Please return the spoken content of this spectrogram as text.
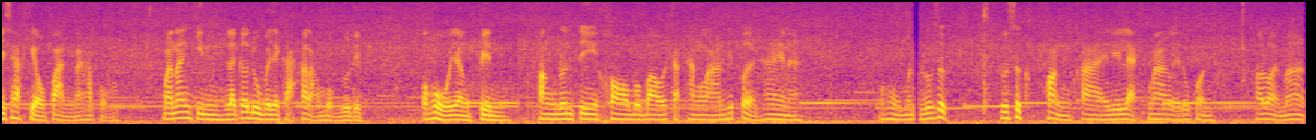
เป็นชาเขียวปั่นนะครับผมมานั่งกินแล้วก็ดูบรรยากาศข้างหลังผมดูดิโอ้โหอย่างฟินฟังดนตรีคอเบาๆจากทางร้านที่เปิดให้นะโอ้โหมันรู้สึกรู้สึกผ่อนคลายรีแลกซ์มากเลยทุกคนอร่อยมาก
